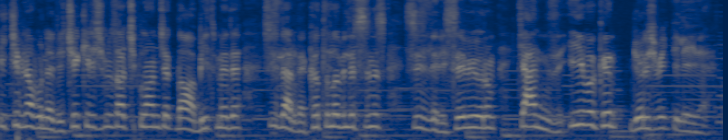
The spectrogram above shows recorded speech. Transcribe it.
2000 abonede çekilişimiz açıklanacak. Daha bitmedi. Sizler de katılabilirsiniz. Sizleri seviyorum. Kendinize iyi bakın. Görüşmek dileğiyle.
